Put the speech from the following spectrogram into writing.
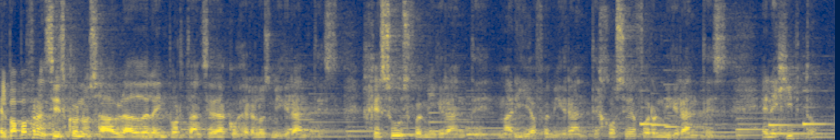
El Papa Francisco nos ha hablado de la importancia de acoger a los migrantes. Jesús fue migrante, María fue migrante, José fueron migrantes en Egipto.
